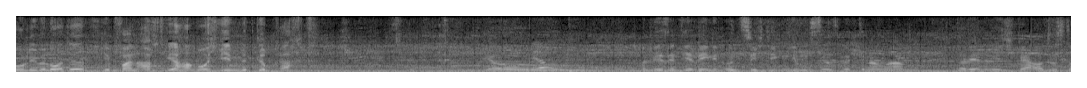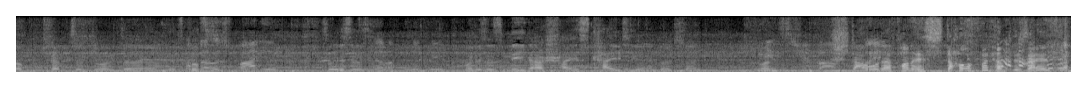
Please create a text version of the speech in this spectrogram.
So, liebe Leute, gebt fein Acht, wir haben euch wen mitgebracht. Jo. Und wir sind hier wegen den unzüchtigen Jungs, die uns mitgenommen haben. Weil wir nämlich per Autostop getrappt sind und äh, jetzt kurz. Oder aus Spanien. So ist es. Und es ist mega scheiß kalt hier in Deutschland. Und. Stau, da vorne ist Stau, verdammte Scheiße.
